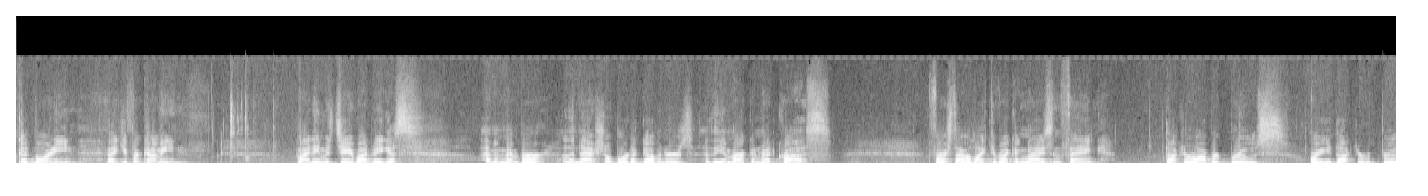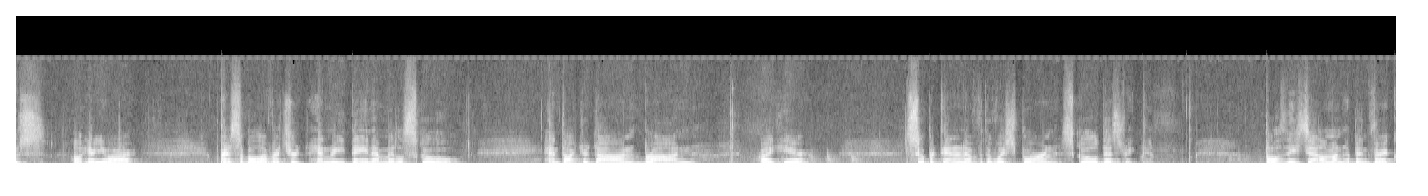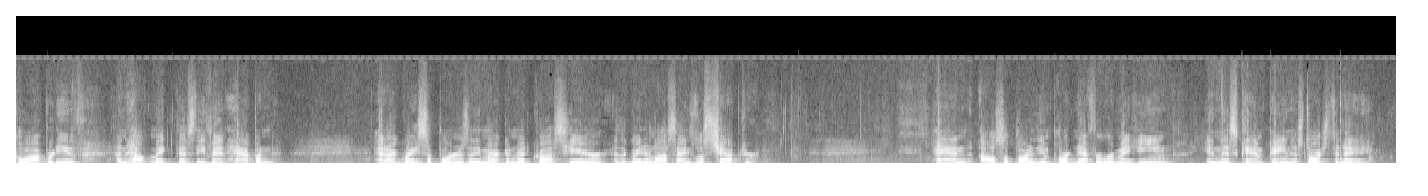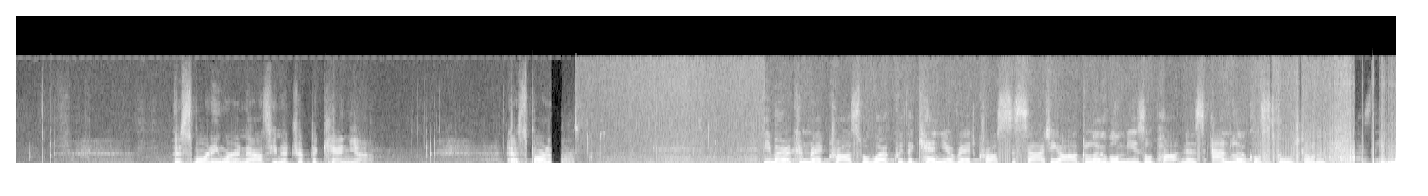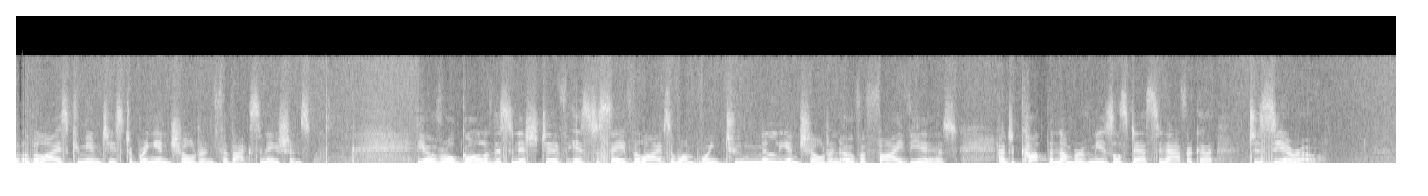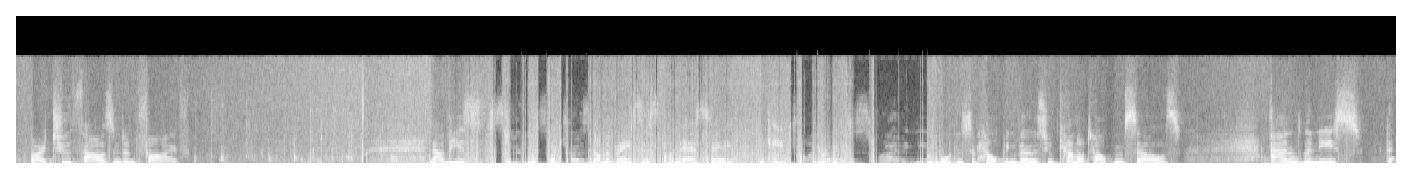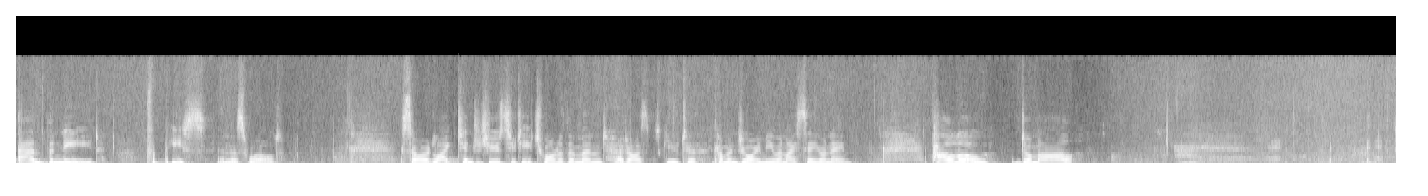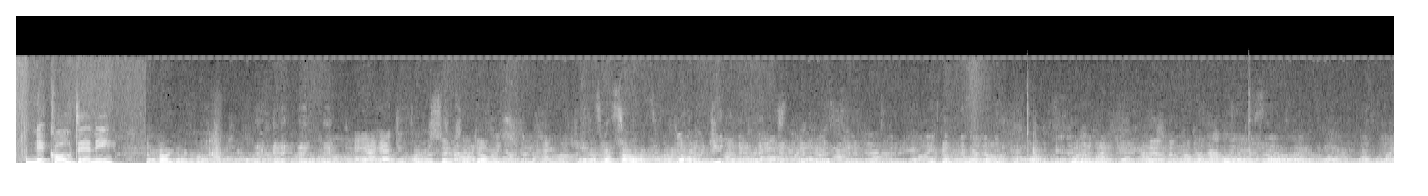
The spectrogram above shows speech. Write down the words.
Good morning. Thank you for coming. My name is Jay Rodriguez. I'm a member of the National Board of Governors of the American Red Cross. First, I would like to recognize and thank Dr. Robert Bruce. Where are you, Dr. Bruce? Oh, here you are. Principal of Richard Henry Dana Middle School. And Dr. Don Braun, right here, Superintendent of the Wiseburn School District. Both of these gentlemen have been very cooperative and helped make this event happen and are great supporters of the American Red Cross here at the Greater Los Angeles chapter. And also part of the important effort we're making in this campaign that starts today. This morning we're announcing a trip to Kenya as part of The American Red Cross will work with the Kenya Red Cross Society, our global measles partners, and local school children as they mobilize communities to bring in children for vaccinations. The overall goal of this initiative is to save the lives of 1.2 million children over five years and to cut the number of measles deaths in Africa to zero by 2005. Now, these students were chosen on the basis of an essay which each one wrote describing the importance of helping those who cannot help themselves and the, niece, and the need for peace in this world. So I'd like to introduce you to each one of them, and I'd ask you to come and join me when I say your name. Paolo Domal, Nicole Denny. They're probably going to go. I'm going to say it's a gentleman's got more power.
